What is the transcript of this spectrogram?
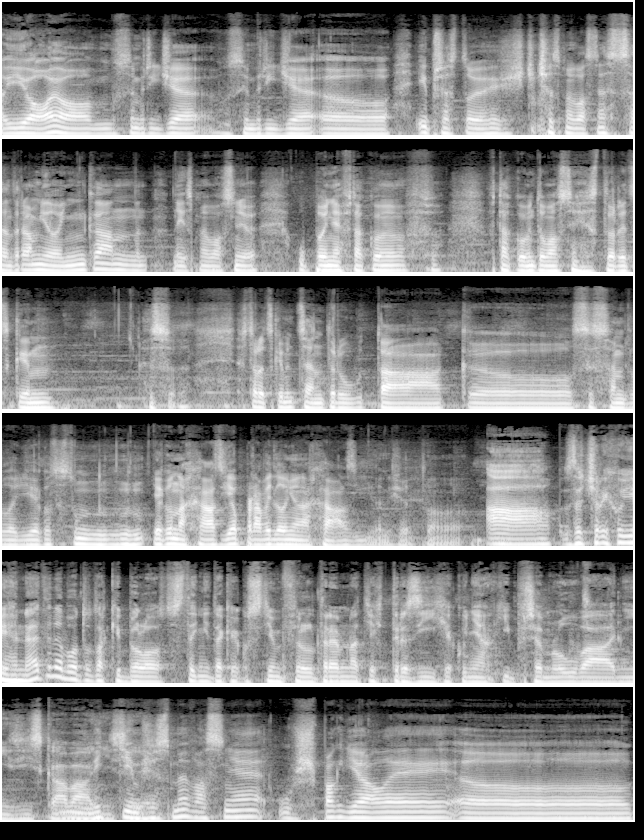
jo, jo, musím říct, že, musím říct, že uh, i přesto, že jsme vlastně z centra mělníka, nejsme vlastně úplně v takovém, v, v takovém to vlastně historickém historickém centru, tak uh, si sem ty lidi jako, se jako nachází a pravidelně nachází. Takže to... A začali chodit hned, nebo to taky bylo stejně tak jako s tím filtrem na těch trzích, jako nějaký přemlouvání, získávání? My tím, si... že jsme vlastně už pak dělali uh,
